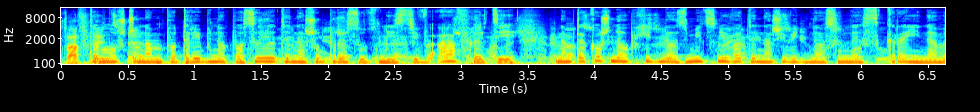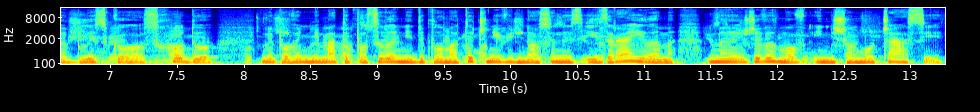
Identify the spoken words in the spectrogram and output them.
w Afryce. Тому що нам потрібно посилити нашу присутність в Африці. Нам також необхідно зміцнювати наші відносини з країнами близького сходу. Ми повинні мати посилені дипломатичні відносини з Ізраїлем. Ми живемо в іншому часі.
